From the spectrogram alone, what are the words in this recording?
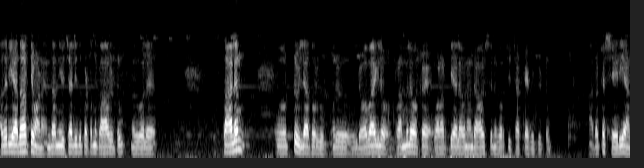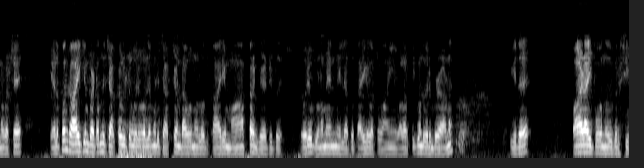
അതൊരു യാഥാർത്ഥ്യമാണ്. എന്താണെന്ന് ചോദിച്ചാൽ ഇത് പെട്ടെന്ന് കാ കിട്ടും. അതുപോലെ സ്ഥലം ഒട്ടും ഇല്ലാത്തവർക്കും ഒരു ഗ്രോ ബാഗിലോ ഡ്രമ്മിലോ ഒക്കെ വളർത്തിയാൽ അവനവന്റെ ആവശ്യത്തിന് കുറച്ച് ചക്കയൊക്കെ കിട്ടും. അതൊക്കെ ശരിയാണ്. പക്ഷേ എളുപ്പം കായ്ക്കും പെട്ടെന്ന് ചക്ക കിട്ടും ഒരു കൊല്ലം കൊണ്ട് ചക്ക ഉണ്ടാവും എന്നുള്ള കാര്യം മാത്രം കേട്ടിട്ട് ഒരു ഗുണമേന്മയില്ലാത്ത തൈകളൊക്കെ വാങ്ങി വളർത്തിക്കൊണ്ട് വരുമ്പോഴാണ് ഇത് പാഴായി പോകുന്നത് കൃഷി.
